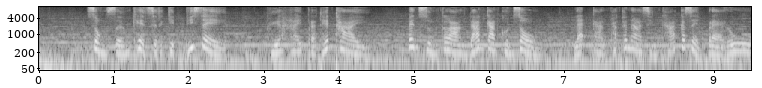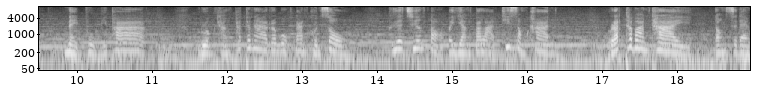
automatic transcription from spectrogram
3. ส่งเสริมเขตเศรษฐกิจพิเศษ เพื่อให้ประเทศไทย เป็นศูนย์กลางด้านการขนส่ง และการพัฒนาสินค้าเกษตรแปรรูป ในภูมิภาค รวมทั้งพัฒนาระบบการขนส่ง เพื่อเชื่อมต่อไปยังตลาดที่สำคัญ รัฐบาลไทยต้องแสดง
